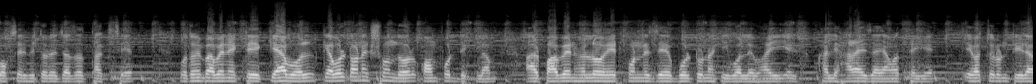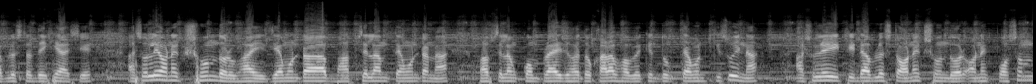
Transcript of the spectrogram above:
বক্সের ভিতরে যা যা থাকছে। প্রথমে পাবেন একটি ক্যাবল ক্যাবলটা অনেক সুন্দর কমফোর্ট দেখলাম। আর পাবেন হলো হেডফোনের যে বল্টু নাকি বলে ভাই খালি হারাই যায় আমার থেকে। এবার চলুন টিডাব্লিউসটা দেখে আসি। আসলে অনেক সুন্দর ভাই, যেমনটা ভাবছিলাম তেমনটা না। ভাবছিলাম কম প্রাইস হয়তো খারাপ হবে, কিন্তু তেমন কিছুই না। আসলে এই টিডাব্লিউসটা অনেক সুন্দর, অনেক পছন্দ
